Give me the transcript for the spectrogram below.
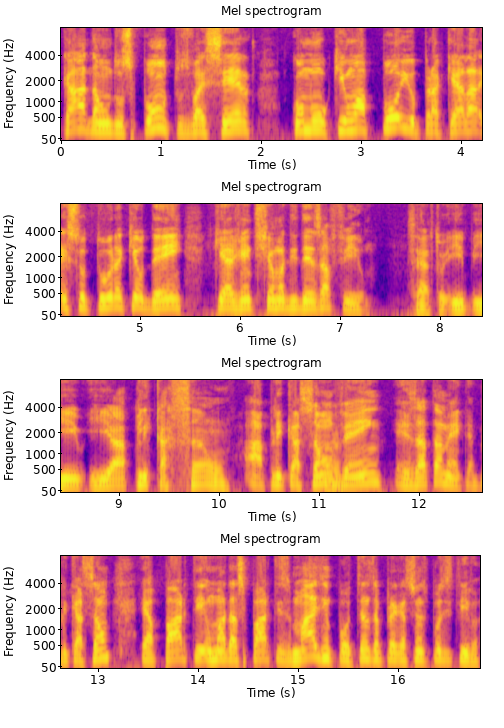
cada um dos pontos vai ser como que um apoio para aquela estrutura que eu dei, que a gente chama de desafio. Certo. E, e, e a aplicação. A aplicação É. vem, exatamente. A aplicação é a parte, uma das partes mais importantes da pregação expositiva,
